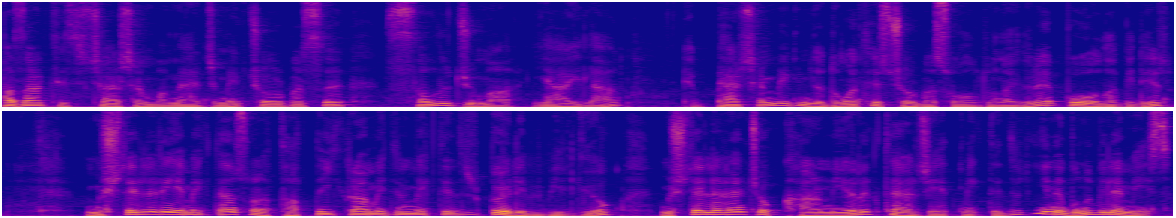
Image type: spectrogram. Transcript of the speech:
Pazartesi, çarşamba mercimek çorbası, salı, cuma yayla, perşembe günde domates çorbası olduğuna göre bu olabilir. Müşterilere yemekten sonra tatlı ikram edilmektedir. Böyle bir bilgi yok. Müşteriler en çok karnıyarık tercih etmektedir. Yine bunu bilemeyiz.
